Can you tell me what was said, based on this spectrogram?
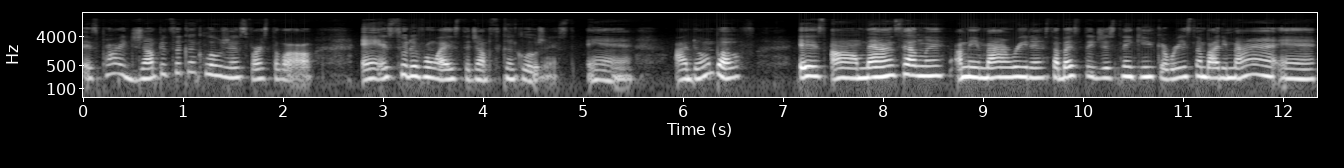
is probably jumping to conclusions. First of all, and it's two different ways to jump to conclusions and i do them both is um mind telling i mean mind reading. So basically just thinking you can read somebody's mind and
